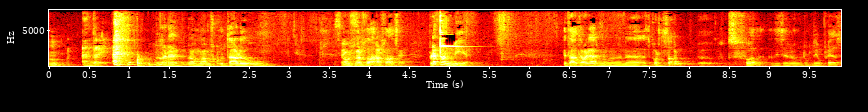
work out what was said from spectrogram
Hum. André. Agora não vamos cortar o. Vamos, vamos falar, vamos falar sério. Pré-pandemia. Eu estava a trabalhar no- na Sport Store, que se foda, a dizer o nome da empresa.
